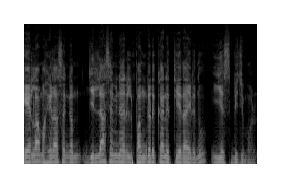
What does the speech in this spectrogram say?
കേരള മഹിളാ സംഘം ജില്ലാ സെമിനാറിൽ പങ്കെടുക്കാനെത്തിയതായിരുന്നു E S Bijumol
